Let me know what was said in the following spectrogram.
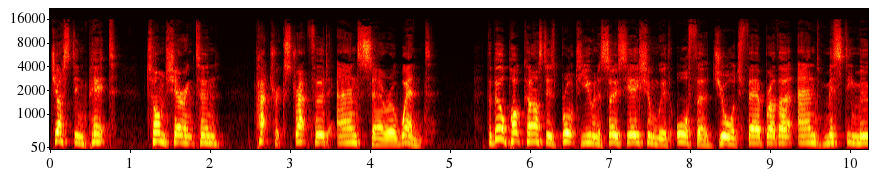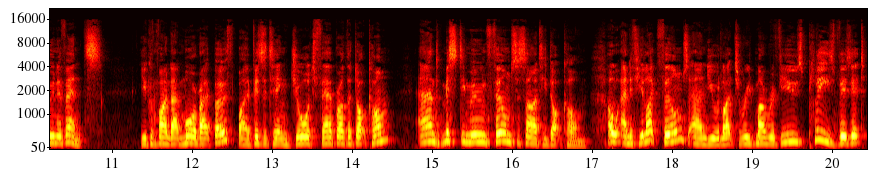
Justin Pitt, Tom Sherrington, Patrick Stratford, and Sarah Went. The Bill podcast is brought to you in association with author George Fairbrother and Misty Moon Events. You can find out more about both by visiting georgefairbrother.com and mistymoonfilmsociety.com. Oh, and if you like films and you would like to read my reviews, please visit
